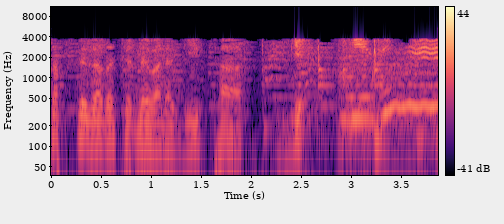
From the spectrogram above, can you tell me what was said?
सबसे ज़्यादा चलने वाला गीत था ये। ये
